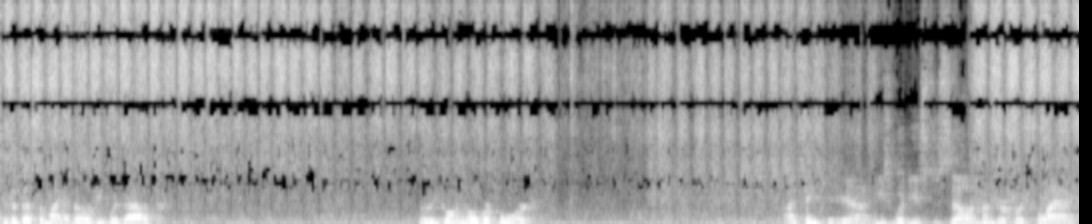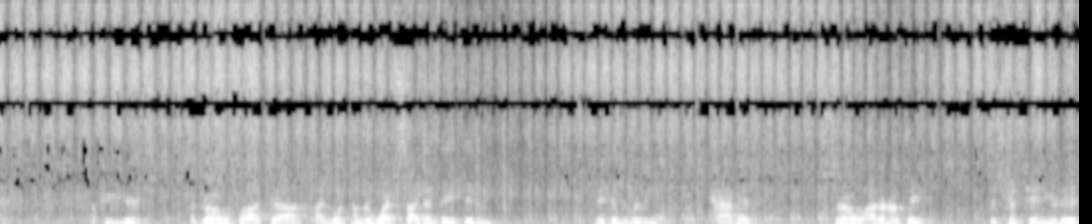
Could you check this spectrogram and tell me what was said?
to the best of my ability without really going overboard. I think yeah, Eastwood used to sell an underhood black a few years ago, but uh, I looked on their website and they didn't they didn't really have it. So I don't know if they discontinued it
